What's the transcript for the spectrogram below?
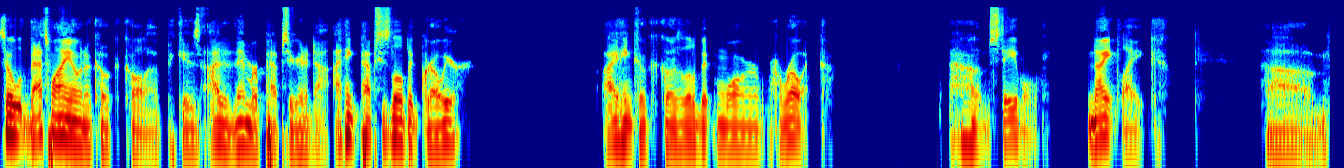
So that's why I own a Coca Cola because either them or Pepsi are going to die. I think Pepsi's a little bit growier. I think Coca Cola's a little bit more heroic, um, stable, knight like. Um,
